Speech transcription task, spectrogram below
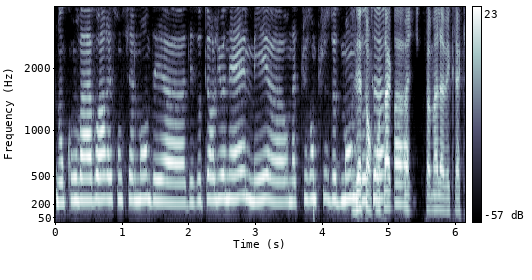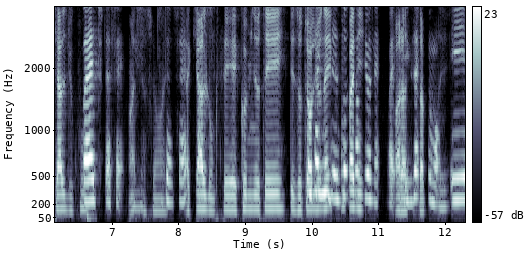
Donc, on va avoir essentiellement des, euh, des auteurs lyonnais, mais on a de plus en plus de demandes Vous êtes en contact, pas mal avec la CAL du coup Ouais, tout à fait. Ouais, bien sûr. Tout ouais. à fait. La CAL, donc c'est communauté des auteurs Compagnie lyonnais, des compagnie. auteurs lyonnais, ouais, Voilà, c'est ça. exactement. Et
